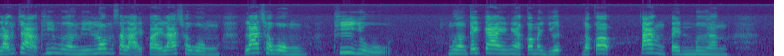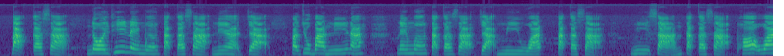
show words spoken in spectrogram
หลังจากที่เมืองนี้ล่มสลายไปราชวงศ์ราชวงศ์ที่อยู่เมืองใกล้ๆเนี่ยก็มายึดแล้วก็ตั้งเป็นเมืองตักกะสะ โดยที่ในเมืองตักกะสะเนี่ยจะ ปัจจุบันนี้นะ ในเมืองตักกะสะจะมีวัดตักกะสะ มีศาลตักกะสะ เพราะว่า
